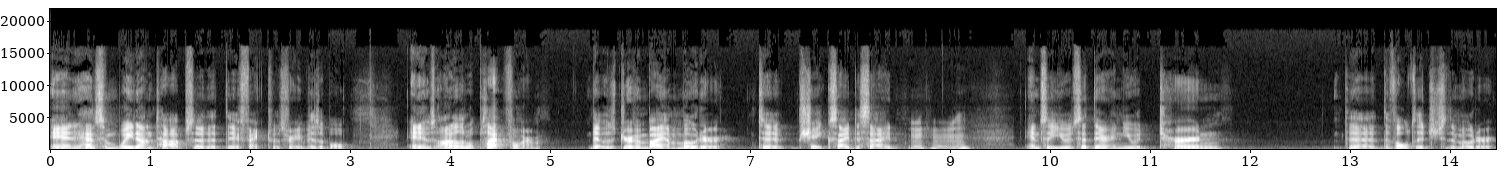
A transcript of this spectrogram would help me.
and it had some weight on top so that the effect was very visible. And it was on a little platform that was driven by a motor to shake side to side. Mm-hmm. And so you would sit there and you would turn the the voltage to the motor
